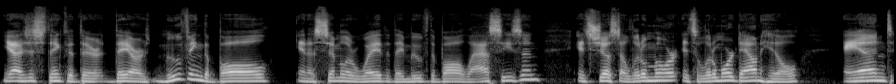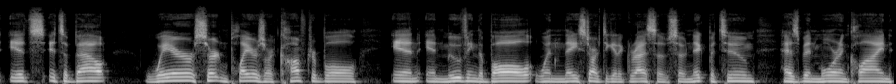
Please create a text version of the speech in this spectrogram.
Yeah, I just think that they're they are moving the ball in a similar way that they moved the ball last season. It's just a little more it's a little more downhill and it's it's about where certain players are comfortable in in moving the ball when they start to get aggressive. So Nick Batum has been more inclined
